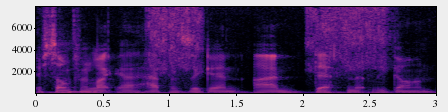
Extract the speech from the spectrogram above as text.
If something like that happens again, I'm definitely gone.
